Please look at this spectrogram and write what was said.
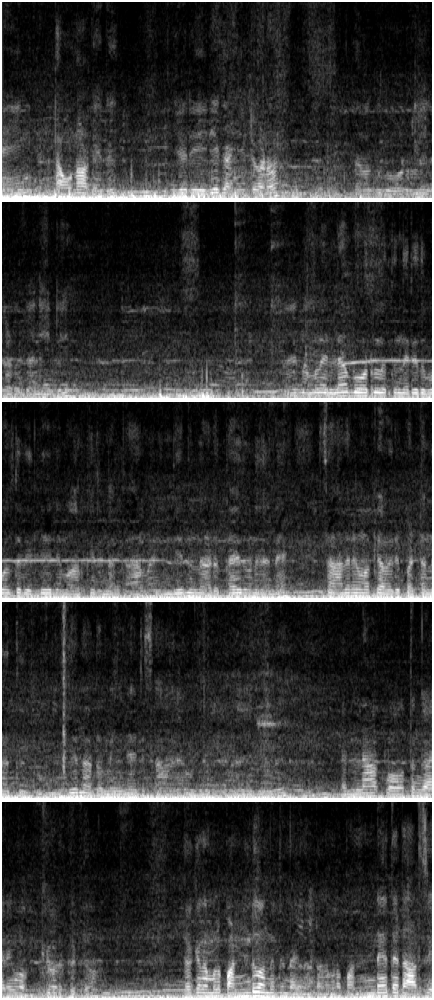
മെയിൻ ടൗണാണ് ഇത്. ഈ ഒരു ഏരിയ കഴിഞ്ഞിട്ട് വേണം നമുക്ക് ബോർഡറിലേക്ക് കടക്കാനായിട്ട്. അതായത് നമ്മൾ എല്ലാ ബോർഡറിൽ എത്തുന്നവരും ഇതുപോലത്തെ വലിയ വലിയ മാർക്കറ്റ് ഉണ്ടാവും കാരണം ഇന്ത്യയിൽ നിന്ന് അടുത്തായതുകൊണ്ട് തന്നെ സാധനങ്ങളൊക്കെ അവർ പെട്ടെന്ന് എത്തിക്കും ഇന്ത്യയിൽ നിന്നാട്ടോ മെയിനായിട്ട് സാധനങ്ങൾ ഇവിടെ വരുന്നത്. എല്ലാ ക്ലോത്തും കാര്യങ്ങളൊക്കെ അവിടെ കിട്ടും. ഇതൊക്കെ നമ്മൾ പണ്ട് വന്നിട്ടുണ്ടായിരുന്നു കേട്ടോ. നമ്മൾ പണ്ടത്തെ ഡാർജി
